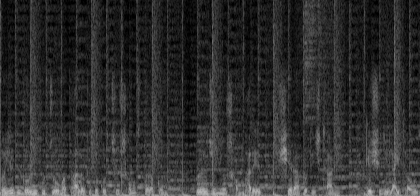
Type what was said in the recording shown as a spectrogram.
নৈহাটি গৌরীপুর চৌমাথা আলোকিত করছে সমস্ত রকম প্রয়োজনীয় সম্ভারের সেরা প্রতিষ্ঠান কেশরী লাইট হাউস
